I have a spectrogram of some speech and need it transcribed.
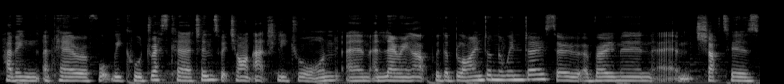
having a pair of what we call dress curtains, which aren't actually drawn, um, and layering up with a blind on the window. So a Roman, um, shutters,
